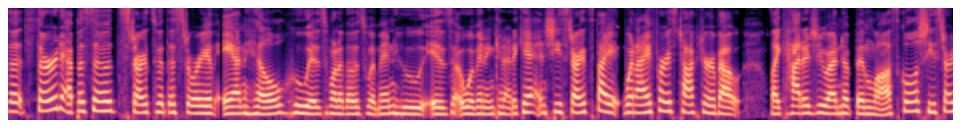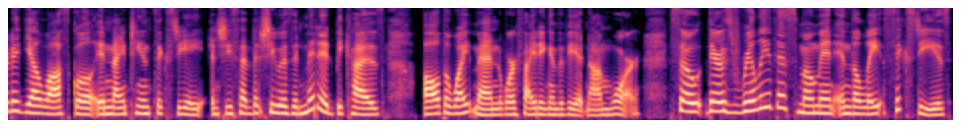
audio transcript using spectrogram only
The third episode starts with the story of Anne Hill, who is one of those women who is a woman in Connecticut. And she starts by when I first talked to her about, like, how did you end up in law school? She started Yale Law School in 1968. And she said that she was admitted because all the white men were fighting in the Vietnam War. So there's really this moment in the late 60s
